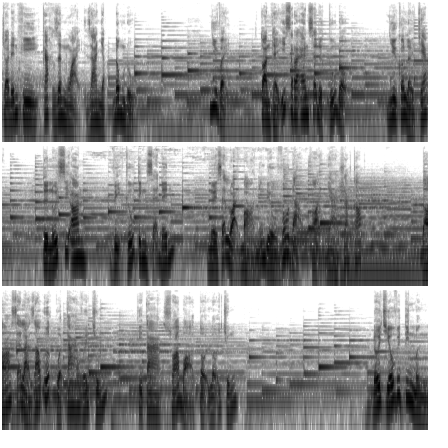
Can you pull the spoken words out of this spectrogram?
cho đến khi các dân ngoại gia nhập đông đủ. Như vậy, toàn thể Israel sẽ được cứu độ, như có lời chép. Từ núi Sion, vị cứu tinh sẽ đến, người sẽ loại bỏ những điều vô đạo khỏi nhà Jacob. Đó sẽ là giao ước của ta với chúng, khi ta xóa bỏ tội lỗi chúng. Đối chiếu với tin mừng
